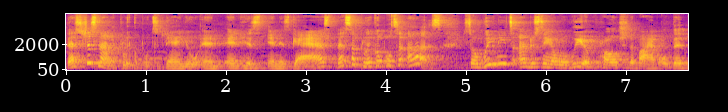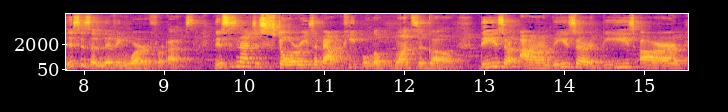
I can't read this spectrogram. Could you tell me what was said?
That's just not applicable to Daniel and, and his and his guys. That's applicable to us. So we need to understand when we approach the Bible that this is a living word for us. This is not just stories about people of once ago. These are um, these are these are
